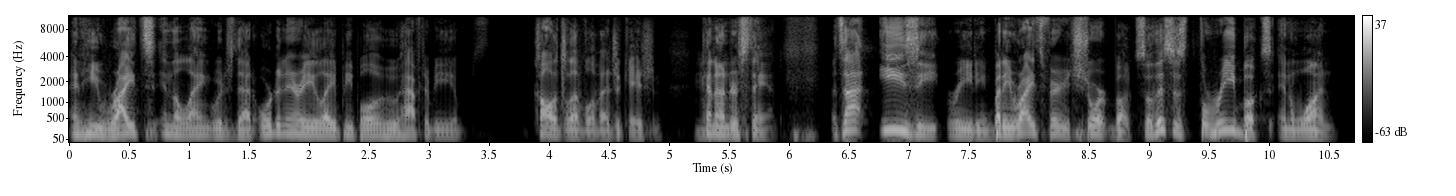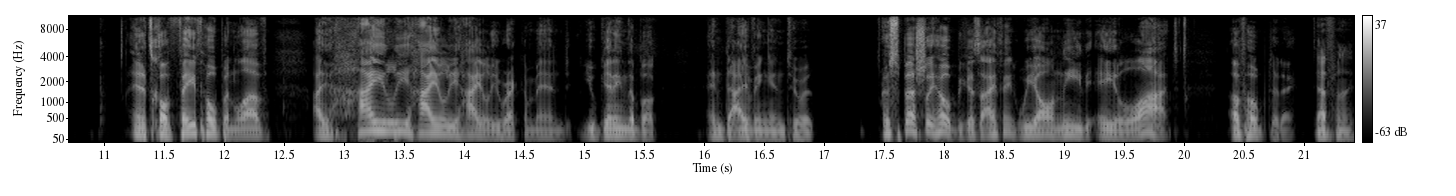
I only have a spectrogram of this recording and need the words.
and he writes in the language that ordinary lay people who have to be college level of education can understand. It's not easy reading, but he writes very short books. So this is three books in one, and it's called Faith, Hope, and Love. I highly, highly, highly recommend you getting the book and diving into it, especially hope, because I think we all need a lot of hope today. Definitely.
